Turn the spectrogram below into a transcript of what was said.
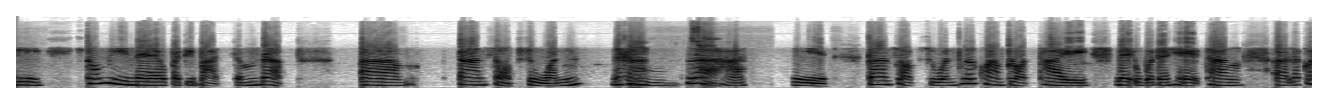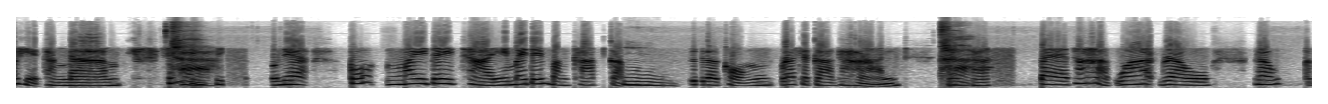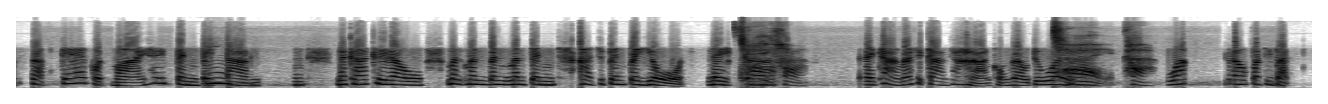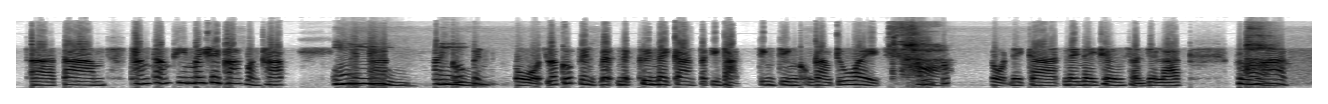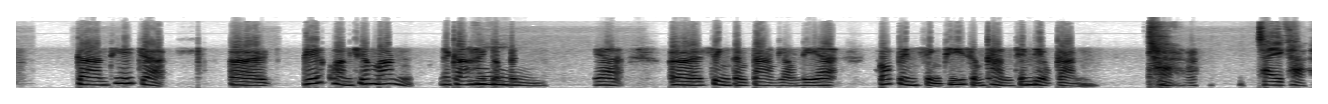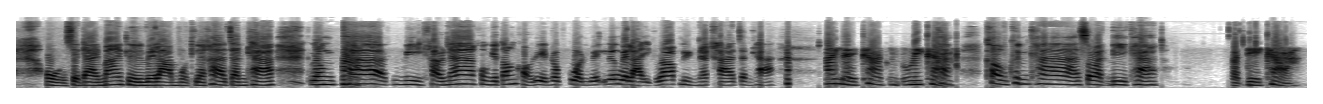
เขามีแนวปฏิบัติสำหรับอ่าการสอบสวนนะคะอืมเพื่อค่ะหาเหตุการสอบสวนเพื่อความปลอดภัยในอุบัติเหตุทางเอ่อแล้วก็เหตุทางน้ำซึ่งค่ะจริงๆแล้วเนี่ย ก็ไม่ได้ใช้ไม่ได้บังคับกับอืมเรือของราชการทหารนะค่ะคะแต่ถ้าหากว่าเราเราปรับแก้กฎหมายให้เป็นไปอืมตามนั้นนะคะ คือเรา มัน มัน มัน มันเป็น อาจจะเป็นประโยชน์ในใช่การค่ะในทางราชการทหารของเราด้วย ใช่ ค่ะ ว่าเราปฏิบัติอ่าตามทั้งทั้งที่ไม่ใช่ภาคบังคับอืมนะคะมันก็อืมเป็นประโยชน์แล้วก็เป็นคือในการปฏิบัติ จริง ๆ ของเราด้วยค่ะแล้วก็ประโยชน์ในการในในเชิงสัญลักษณ์ เพราะอ่า ว่าการที่จะเอ่อเรียกความเชื่อมั่นนะคะ ให้กับประอืมเนี่ยเอ่อสิ่งต่างๆ เหล่านี้ก็เป็นสิ่งที่สำคัญเช่นเดียวกันค่ะนะคะใช่ค่ะ โอ้เสียดายมากเลยเวลาหมดแล้วค่ะอาจารย์คะลองถ้ามีคราวหน้าคงจะต้องขอเรียนรบกวนเรื่องเวลาอีกรอบหนึ่งนะคะอาจารย์คะ ได้เลยค่ะ คุณอุ้ยค่ะค่ะ ขอบคุณค่ะ สวัสดีค่ะ สวัสดีค่ะ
